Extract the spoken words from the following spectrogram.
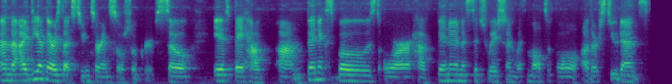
And the idea there is that students are in social groups. So if they have um, been exposed or have been in a situation with multiple other students,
